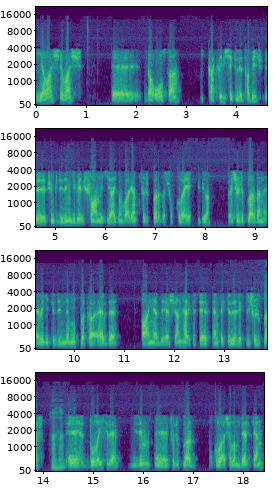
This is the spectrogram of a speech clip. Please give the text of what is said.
yavaş yavaş e, da olsa dikkatli bir şekilde tabii e, çünkü dediğim gibi şu andaki yaygın varyant çocukları da çok kolay etkiliyor ve çocuklardan eve getirdiğinde mutlaka evde aynı evde yaşayan herkese enfekte edecektir çocuklar. Hı hı. E, dolayısıyla bizim e, çocuklar okulu açalım derken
